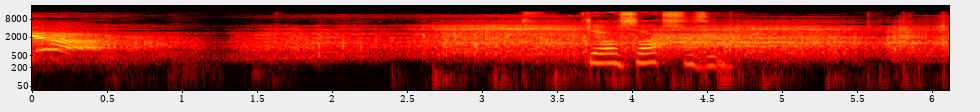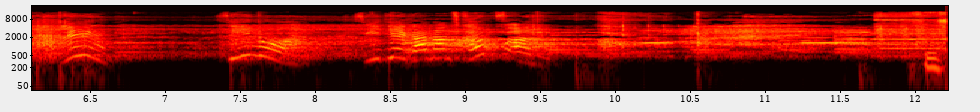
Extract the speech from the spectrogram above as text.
Ja! Ja, was sagst du so? Link, sieh nur. Sieh dir Ganons Kopf an. Das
